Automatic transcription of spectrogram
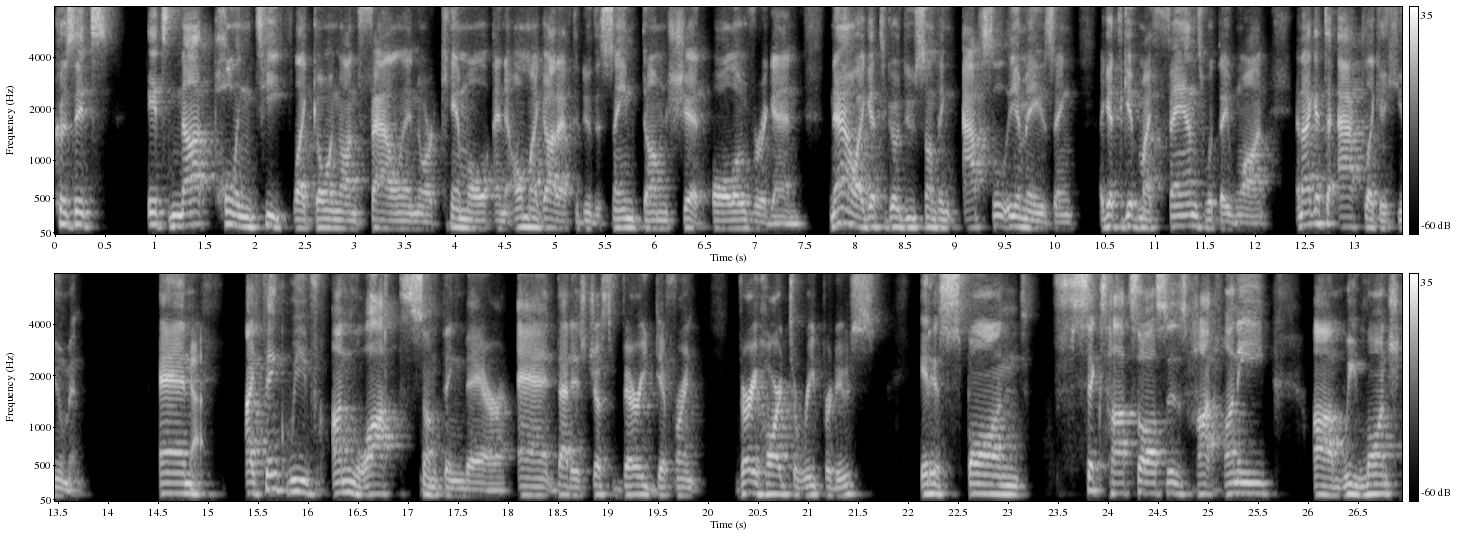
Because it's it's not pulling teeth like going on Fallon or Kimmel and oh my God, I have to do the same dumb shit all over again. Now I get to go do something absolutely amazing. I get to give my fans what they want and I get to act like a human. And yeah. I think we've unlocked something there and that is just very different, very hard to reproduce. It has spawned six hot sauces, hot honey. Um, we launched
